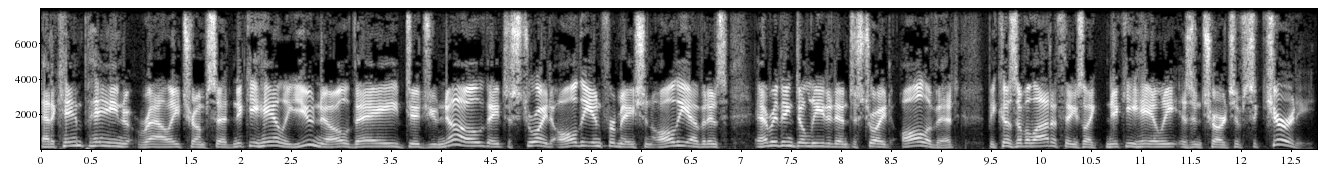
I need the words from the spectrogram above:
At a campaign rally, Trump said, Nikki Haley, you know, they, did you know, they destroyed all the information, all the evidence, everything deleted and destroyed all of it because of a lot of things like Nikki Haley is in charge of security.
